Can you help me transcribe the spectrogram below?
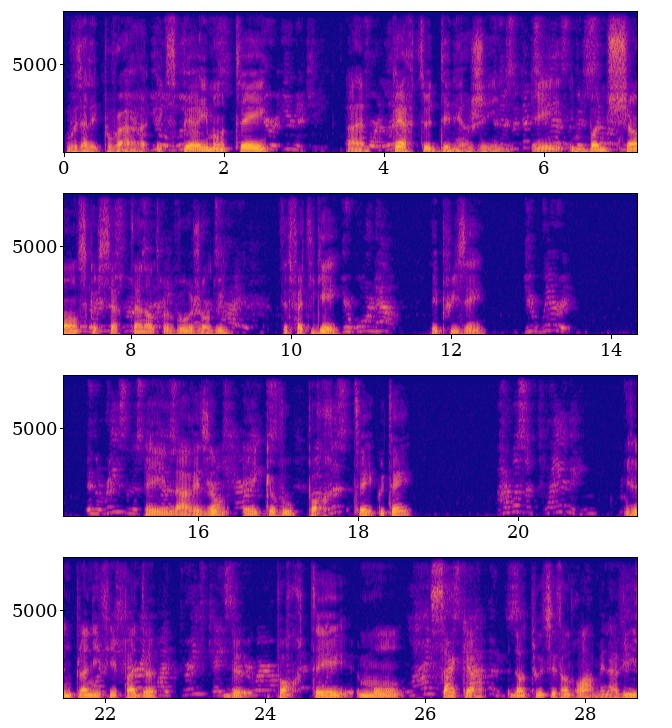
vous allez pouvoir expérimenter une perte d'énergie et une bonne chance que certains d'entre vous aujourd'hui, vous êtes fatigués, épuisés. Et la raison est que vous portez, écoutez, je ne planifiais pas de, de porter mon sac dans tous ces endroits, mais la vie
